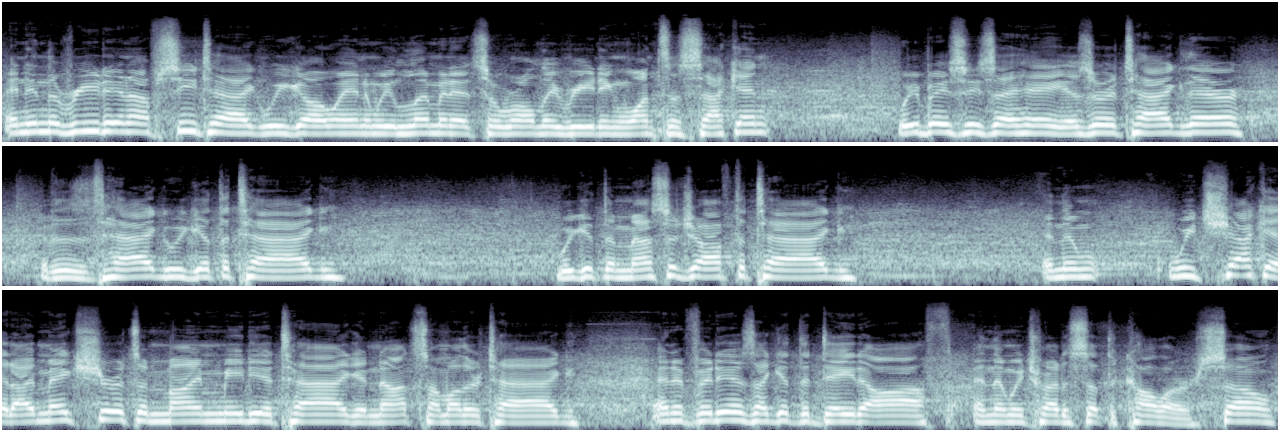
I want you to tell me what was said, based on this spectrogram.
And in the read NFC tag, we go in and we limit it so we're only reading once a second. We basically say, hey, is there a tag there? If there's a tag, we get the tag. We get the message off the tag. And then we check it. I make sure it's a MIME media tag and not some other tag. And if it is, I get the data off, and then we try to set the color. So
